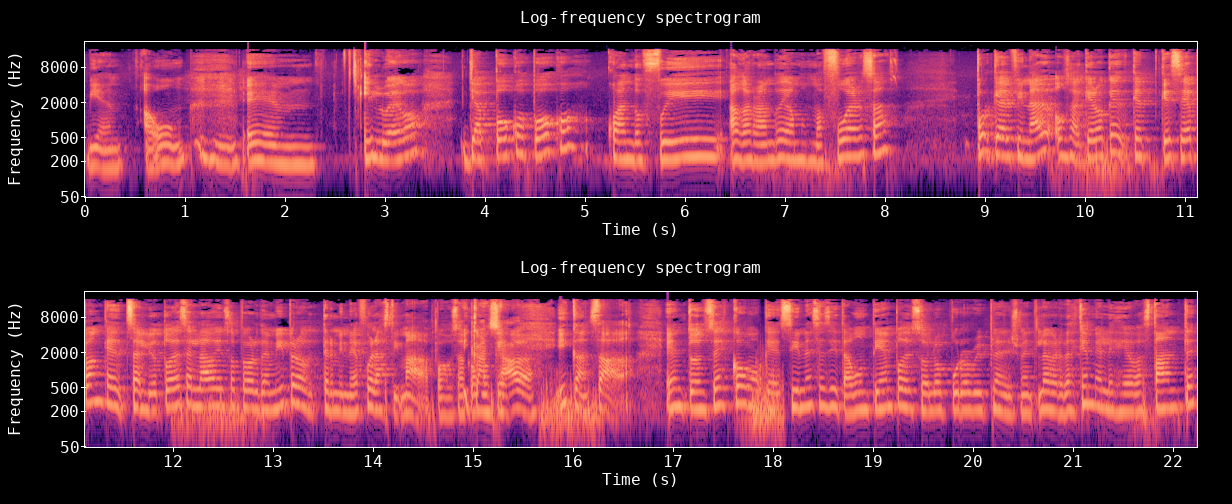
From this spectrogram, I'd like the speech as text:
bien aún. Eh, y luego, ya poco a poco, cuando fui agarrando, digamos, más fuerzas, porque al final, o sea, quiero que, que, que sepan que salió todo ese lado y eso peor de mí, pero terminé fue lastimada, pues, o sea, Y como que- cansada. y cansada. Entonces, como que sí necesitaba un tiempo de solo puro replenishment. La verdad es que me alejé bastante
